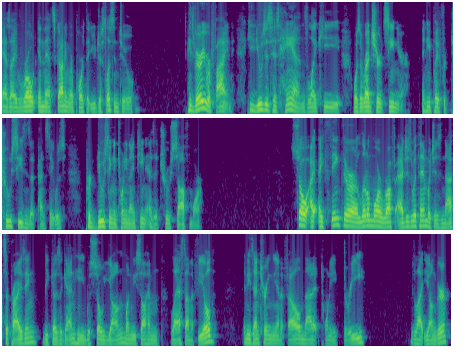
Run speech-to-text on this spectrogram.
as I wrote in that scouting report that you just listened to, he's very refined. He uses his hands like he was a redshirt senior, and he played for two seasons at Penn State. Was producing in 2019 as a true sophomore. So I, I, think there are a little more rough edges with him, which is not surprising because again he was so young when we saw him last on the field, and he's entering the NFL not at 23. He's a lot younger.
